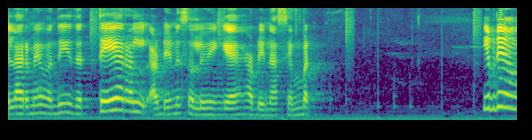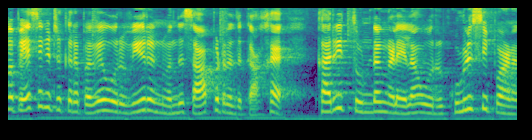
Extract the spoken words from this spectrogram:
எல்லாருமே வந்து இதை தேரல் அப்படின்னு சொல்லுவீங்க அப்படின்னா செம்பன். இப்படி அவங்க பேசிக்கிட்டு இருக்கிறப்பவே ஒரு வீரன் வந்து சாப்பிட்றதுக்காக கறி துண்டங்களையெல்லாம் ஒரு குளிசி பானை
